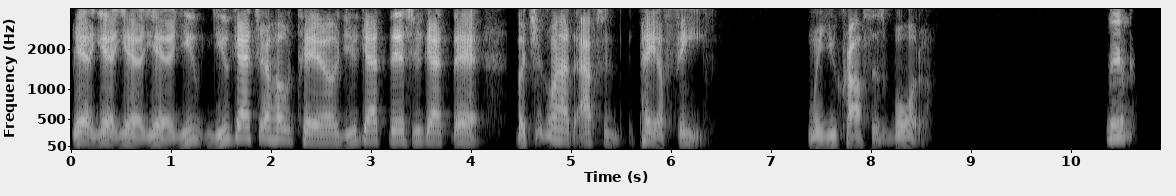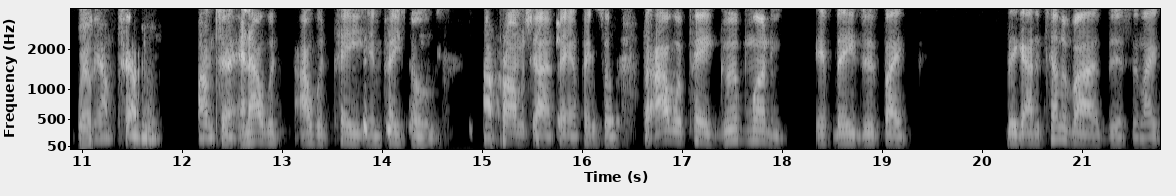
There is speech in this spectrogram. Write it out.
Yeah, yeah, yeah, yeah. You you got your hotel, you got this, you got that, but you're gonna have to actually pay a fee when you cross this border. Really, really, I'm telling you, I'm telling, and I would I would pay in pesos. I promise you, I'd pay in pesos, but I would pay good money if they just like they got to televise this and like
